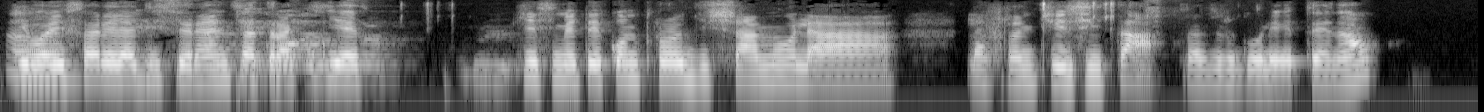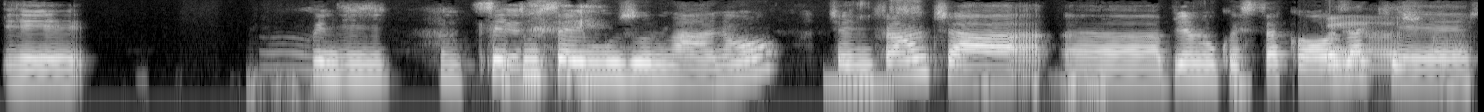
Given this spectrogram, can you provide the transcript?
che vuole ah, fare la differenza tra chi, è, mm. chi, si mette contro, diciamo, la, la francesità, tra virgolette, no? E quindi okay. se tu sei musulmano cioè in Francia uh, abbiamo questa cosa Beh, che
